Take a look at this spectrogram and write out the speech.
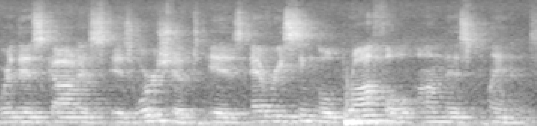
where this goddess is worshipped is every single brothel on this planet.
